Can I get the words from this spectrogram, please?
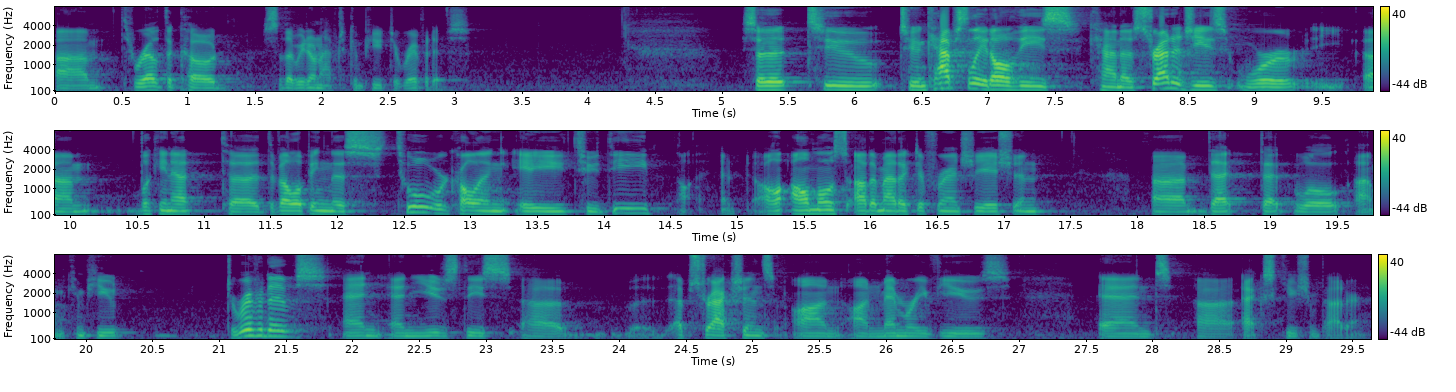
um, throughout the code so that we don't have to compute derivatives. So to, to encapsulate all these kind of strategies, we're um, looking at uh, developing this tool we're calling A2D, almost automatic differentiation, uh, that, that will um, compute derivatives and, and use these uh, abstractions on, on memory views and uh, execution pattern.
